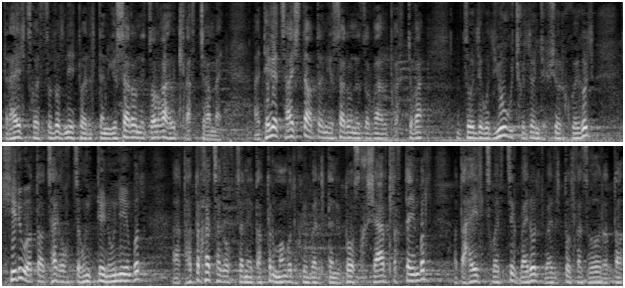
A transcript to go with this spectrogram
тэр хаялц барьц бол нийт барилдаа 9.6% л гарч байгаа юм байна. А тэгээд цаашдаа одоо 9.6% гарч байгаа зүйлийг бол юу гэж хөлөөн зөвшөөрөх вэ гэвэл хэрв одоо цаг хугацаа үнэтэй нь үний юм бол тодорхой цаг хугацааны дотор Монгол өхийн барилдааныг дуусгах шаардлагатай юм бол одоо хаялц барьцыг бариулж барилдуулахаас өөр одоо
